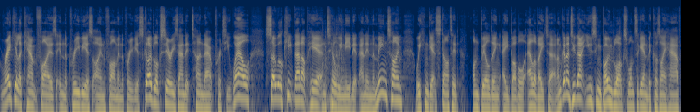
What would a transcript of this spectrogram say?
regular campfires in the previous iron farm in the previous Skyblock series and it turned out pretty well, so we'll keep that up here until we need it, and in the meantime, we can get started on building a bubble elevator. And I'm going to do that using bone blocks once again because I have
